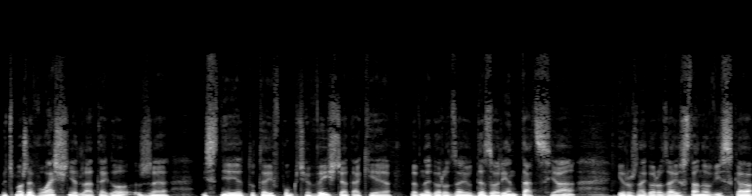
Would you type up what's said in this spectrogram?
Być może właśnie dlatego, że istnieje tutaj w punkcie wyjścia takie pewnego rodzaju dezorientacja i różnego rodzaju stanowiska,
